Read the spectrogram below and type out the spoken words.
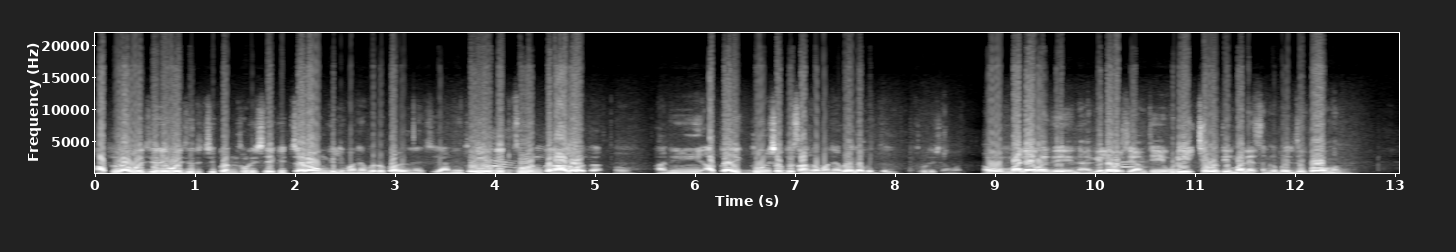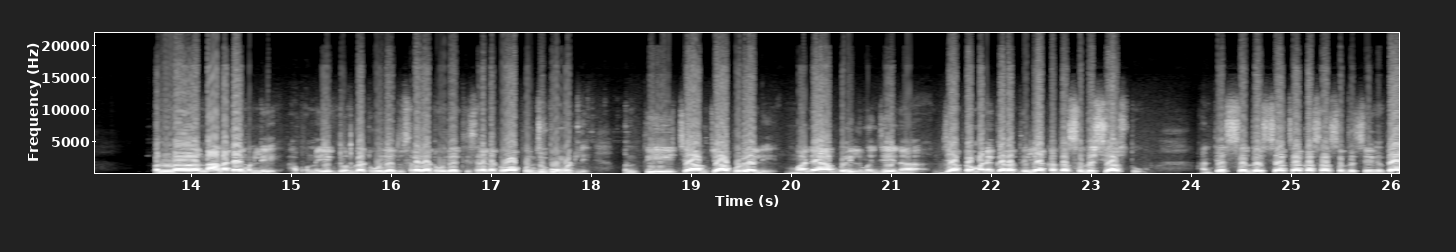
आपला वजीर आहे वजीरची पण थोडीशी एक इच्छा राहून गेली मान्याबरोबर पाळण्याची आणि तो योग एक जुळून पण आला होता. हो. आणि आता एक दोन शब्द सांगा मान्या बैलाबद्दल थोडेसे आम्हाला. अहो मण्यामध्ये ना गेल्या वर्षी आमची एवढी इच्छा होती मण्या संघ बैल झोपावं म्हणून. पण अं, नाना काय म्हणले आपण एक दोन गाठ होऊ द्या दुसरा गाठ होऊ द्या तिसरा गाठ होऊ आपण झोपू म्हटले. पण ती इच्छा आमची अपुरी आली. मण्या बैल म्हणजे ना ज्याप्रमाणे घरातील एखादा सदस्य असतो आणि त्या सदस्याचा कसा सदस्य त्या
